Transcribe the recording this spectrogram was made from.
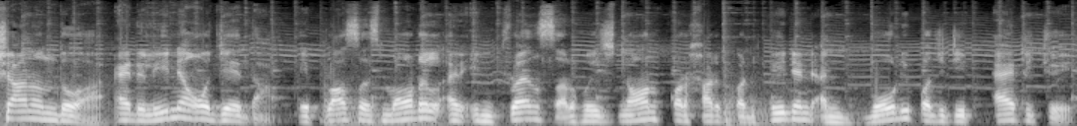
Shenandoah Adelina Ojeda, a plus-size model and influencer who is known for her confident and body-positive attitude.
